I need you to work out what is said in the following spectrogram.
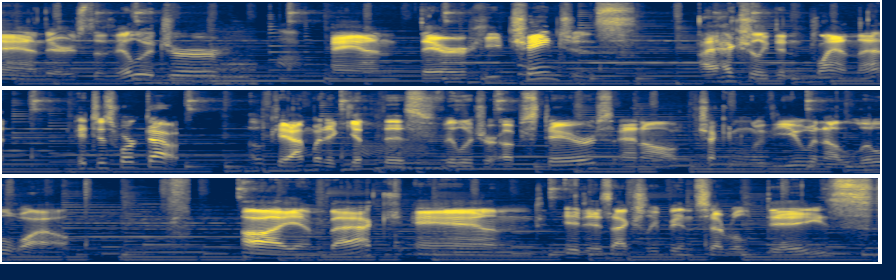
and there's the villager, hmm. and there he changes. I actually didn't plan that. It just worked out. Okay, I'm gonna get this villager upstairs and I'll check in with you in a little while. I am back and it has actually been several days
